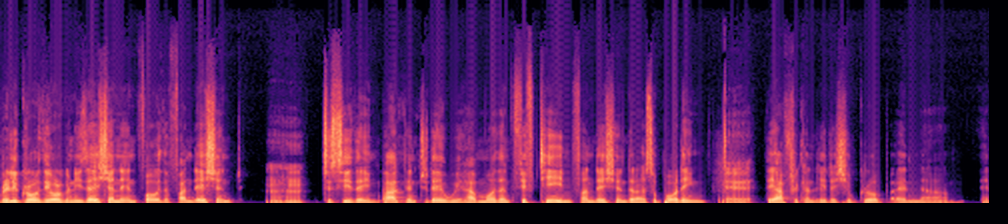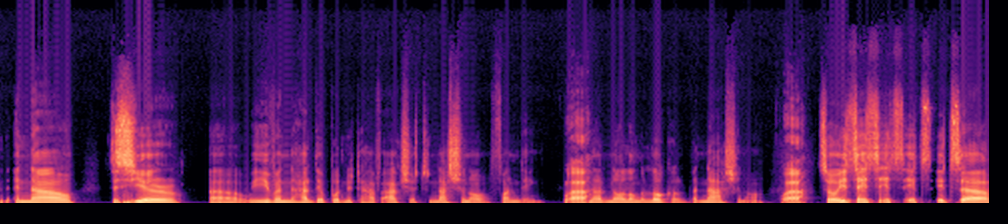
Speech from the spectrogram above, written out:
really grow the organization and for the foundation hmm to see the impact. And today we have more than 15 foundations that are supporting Yeah. the African Leadership Group. And um, and and now this year uh, we even had the opportunity to have access to national funding, Wow. not no longer local but national. Wow. So it's it's it's it's it's uh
